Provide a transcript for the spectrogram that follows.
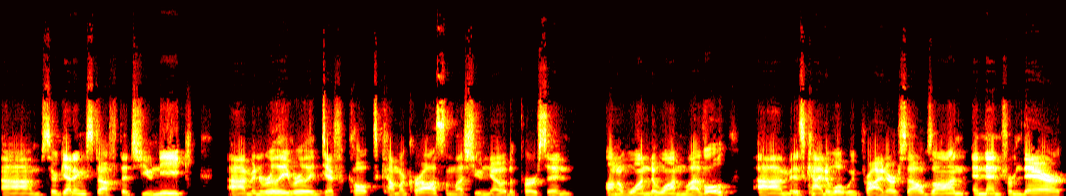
um, so getting stuff that's unique um, and really really difficult to come across unless you know the person on a one to one level um, is kind of what we pride ourselves on. And then from there,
